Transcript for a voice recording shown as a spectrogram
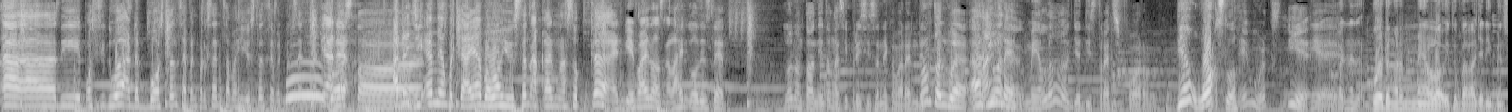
ah, di posisi 2 ada Boston 7% sama Houston 7%. Berarti ada Boston. ada GM yang percaya bahwa Houston akan masuk ke NBA Finals ngalahin Golden State. Lo nonton itu gak sih preseasonnya kemarin? Nonton gue. Ah gimana ya? Melo jadi stretch for Dia works loh. eh works loh. Iya. Iya, iya. Gue denger Melo itu bakal jadi bench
